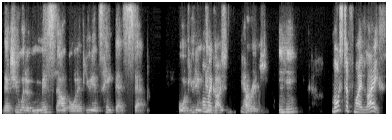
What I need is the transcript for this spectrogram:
that you would have missed out on if you didn't take that step or if you didn't oh my gosh. Yeah. courage mm-hmm. most of my life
